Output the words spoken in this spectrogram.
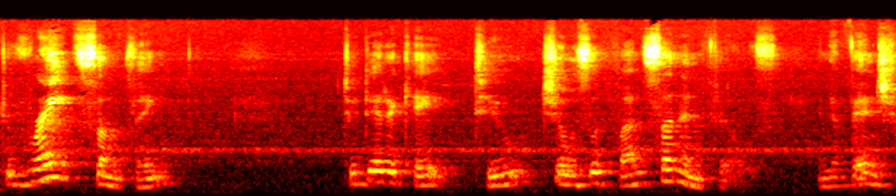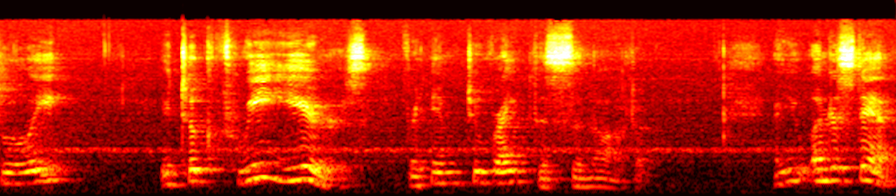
to write something to dedicate to Joseph von Sonnenfels. And eventually, it took three years for him to write this sonata. And you understand,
